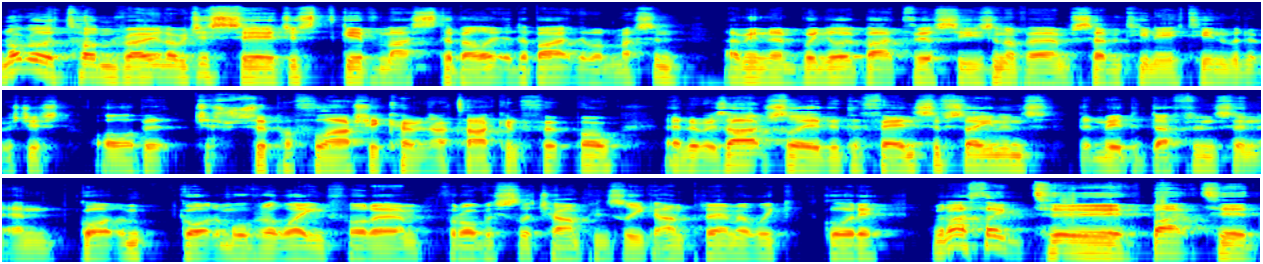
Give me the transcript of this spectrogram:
Not really turned round. I would just say just gave them that stability at the back they were missing. I mean, um, when you look back to their season of um, 17-18, when it was just all a bit just super flashy counter attacking football, and it was actually the defensive signings that made the difference and, and got them got them over the line for um, for obviously Champions League and Premier League glory. When I think to back to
